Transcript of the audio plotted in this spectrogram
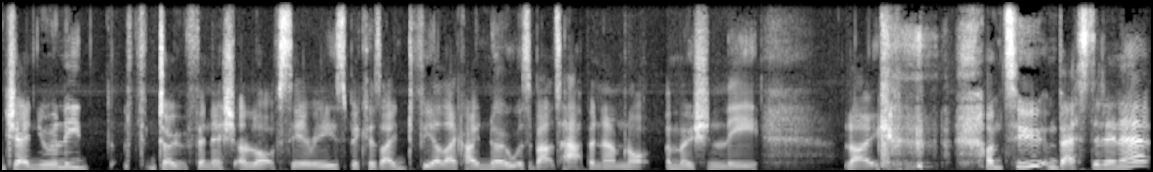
genuinely don't finish a lot of series because i feel like i know what's about to happen and i'm not emotionally like i'm too invested in it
